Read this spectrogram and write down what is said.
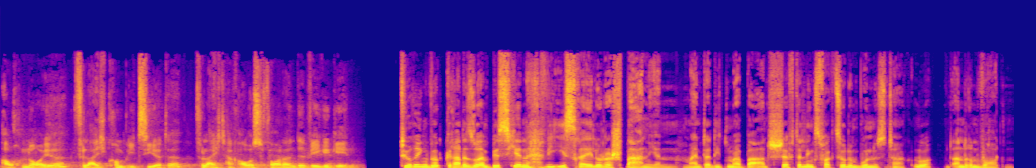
auch neue, vielleicht komplizierte, vielleicht herausfordernde Wege gehen. Thüringen wirkt gerade so ein bisschen wie Israel oder Spanien, meint da Dietmar Bartsch, Chef der Linksfraktion im Bundestag, nur mit anderen Worten.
